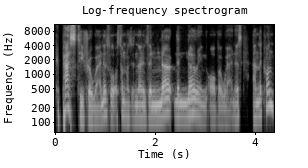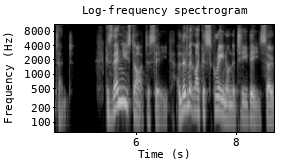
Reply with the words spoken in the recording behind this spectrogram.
capacity for awareness, or sometimes it's known as the, know, the knowing of awareness, and the content. Because then you start to see a little bit like a screen on the TV. So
